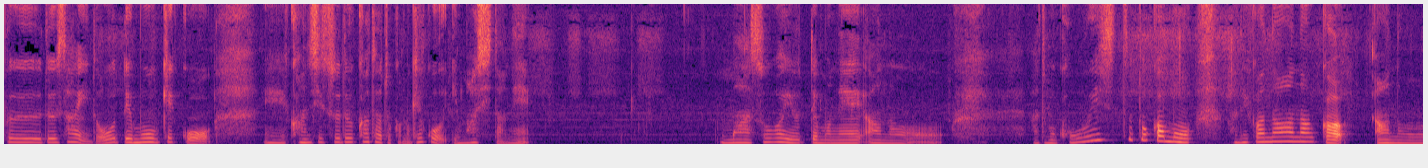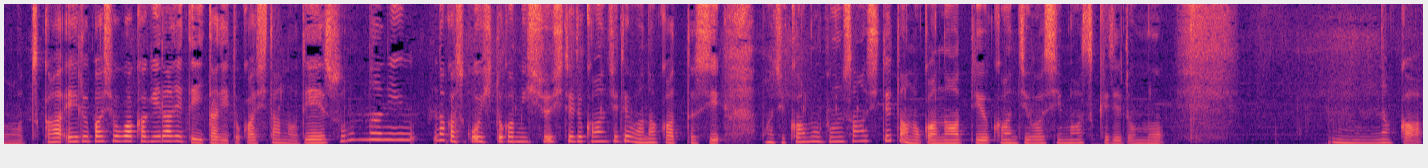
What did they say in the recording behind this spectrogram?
プールサイドでも結構、えー、監視する方とかも結構いましたね。まあそうは言ってもねあのあでも更衣室とかもあれかななんかあの使える場所が限られていたりとかしたのでそんなになんかすごい人が密集してる感じではなかったし、まあ、時間も分散してたのかなっていう感じはしますけれどもうんなんか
